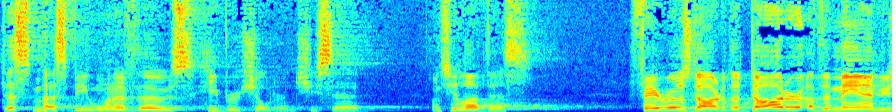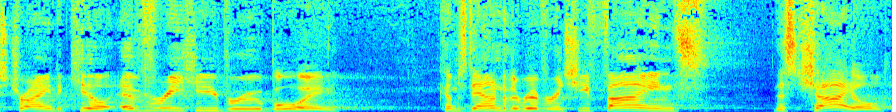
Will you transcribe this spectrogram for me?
This must be one of those Hebrew children, she said. Don't you love this? Pharaoh's daughter, the daughter of the man who's trying to kill every Hebrew boy, comes down to the river and she finds this child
